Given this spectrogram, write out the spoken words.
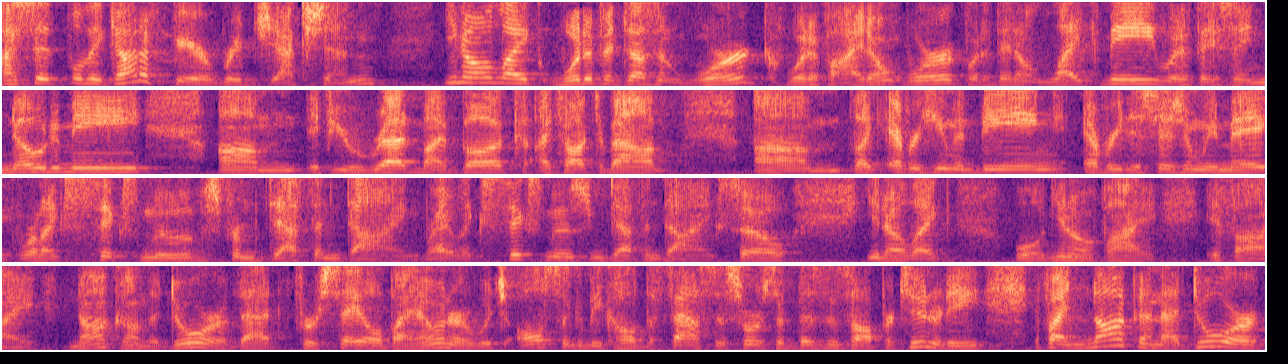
I said, well, they got to fear rejection you know, like, what if it doesn't work? What if I don't work? What if they don't like me? What if they say no to me? Um, if you read my book, I talked about um, like every human being, every decision we make, we're like six moves from death and dying, right? Like six moves from death and dying. So, you know, like, well, you know, if I if I knock on the door of that for sale by owner, which also could be called the fastest source of business opportunity, if I knock on that door,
